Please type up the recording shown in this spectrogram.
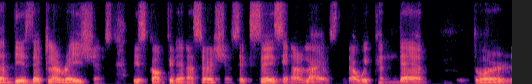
that these declarations, these confident assertions exist in our lives, that we condemn to our,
